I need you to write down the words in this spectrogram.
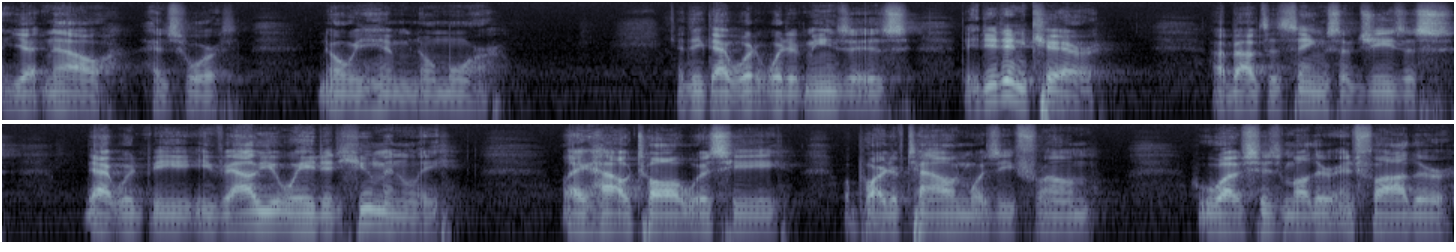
yet now, henceforth, know we him no more. I think that what, what it means is they didn't care about the things of Jesus that would be evaluated humanly, like how tall was he, what part of town was he from, who was his mother and father,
